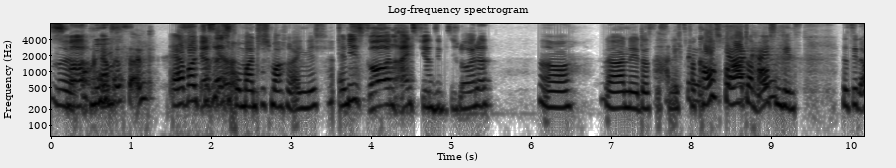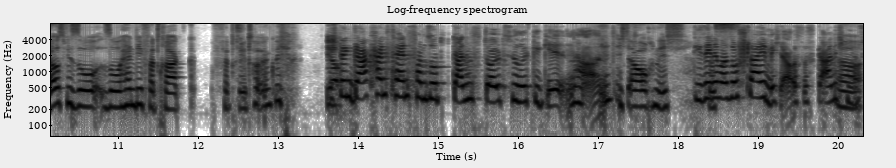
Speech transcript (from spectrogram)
Smart Move. Interessant. Er wollte Ja, es ist- romantisch machen eigentlich. He's gone. 1,74 Leute. Ja, ja nee, das ist Ah, ich nichts. Verkaufsberater ja im Außendienst. Das sieht aus wie so, so Handyvertrag-Vertreter irgendwie. Ja. Ich bin gar kein Fan von so ganz doll zurückgegelten Haaren. Ich auch nicht. Die sehen Das- immer so schleimig aus. Das ist gar nicht Ja. gut.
